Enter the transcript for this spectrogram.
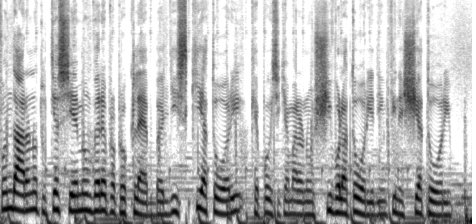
fondarono tutti assieme un vero e proprio club, gli schiatori, che poi si chiamarono scivolatori ed infine sciatori.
